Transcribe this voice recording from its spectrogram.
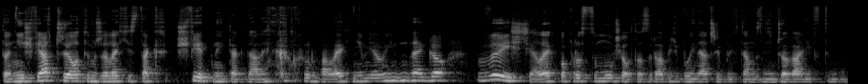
to nie świadczy o tym, że Lech jest tak świetny i tak dalej. Kurwa, Lech nie miał innego wyjścia. Lech po prostu musiał to zrobić, bo inaczej by ich tam zlinczowali w tym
